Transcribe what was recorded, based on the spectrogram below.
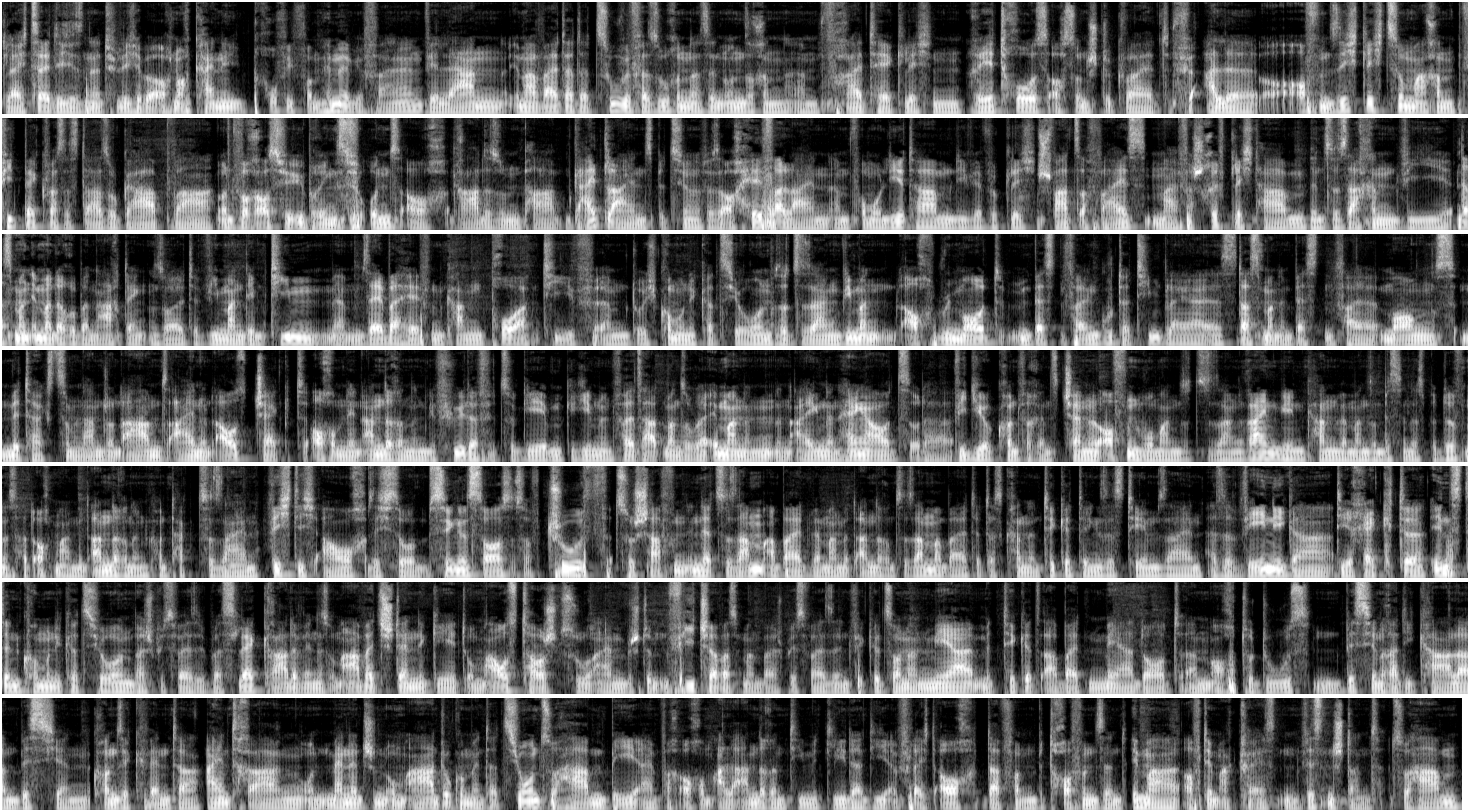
Gleichzeitig ist natürlich aber auch noch keine Profi vom Himmel gefallen. Wir lernen immer weiter dazu. Wir versuchen das in unseren ähm, freitäglichen Retros auch so ein Stück weit für alle offensichtlich zu machen. Feedback, was es da so gab, war und woraus wir übrigens für uns auch gerade so ein paar Guidelines beziehungsweise auch Helferlein ähm, formuliert haben, die wir wirklich schwarz auf weiß mal verschriftlicht haben, sind so Sachen wie, dass man immer darüber nachdenken sollte, wie man dem Team ähm, selber helfen kann, proaktiv ähm, durch Kommunikation, sozusagen, wie man auch remote im besten Fall ein guter Teamplayer ist, dass man im besten Fall morgens, mittags zum Lunch und abends ein- und auscheckt, auch um den anderen ein Gefühl dafür zu geben. Gegebenenfalls hat man sogar immer einen, einen eigenen Hangouts oder Videokonferenz-Channel offen, wo man sozusagen reingehen kann, wenn man so ein bisschen das Bedürfnis hat, auch mal mit anderen in Kontakt zu sein. Wichtig auch, sich so Single Sources of Truth zu schaffen in der Zusammenarbeit, wenn man mit anderen zusammenarbeitet. Das kann ein Ticketing-System sein, also weniger direkte Instant-Kommunikation, beispielsweise über Slack, gerade wenn es um Arbeitsstände geht, um Austausch zu einem bestimmten Feature, was man beispielsweise entwickelt, sondern mehr mit Tickets arbeiten, mehr dort ähm, auch To-Dos, ein bisschen radikaler, ein bisschen konsequenter eintragen und managen, um A, Dokumentation zu haben, B, einfach auch um alle anderen Teammitglieder, die vielleicht auch davon betroffen sind, immer auf dem aktuellsten Wissensstand zu haben.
